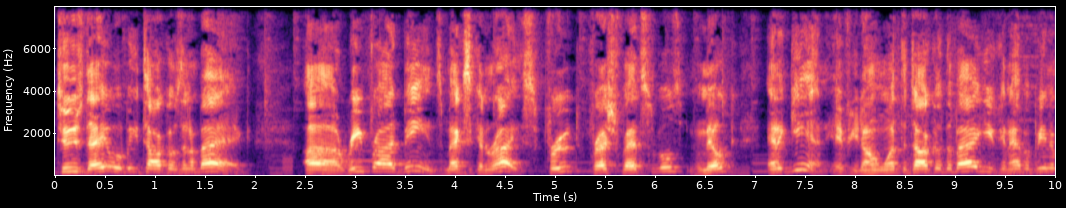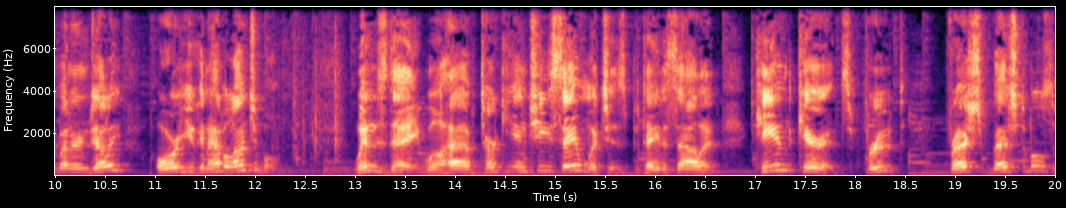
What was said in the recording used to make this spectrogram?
Tuesday will be tacos in a bag, uh, refried beans, Mexican rice, fruit, fresh vegetables, milk, and again, if you don't want the taco of the bag, you can have a peanut butter and jelly or you can have a Lunchable. Wednesday, we'll have turkey and cheese sandwiches, potato salad, canned carrots, fruit, fresh vegetables,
